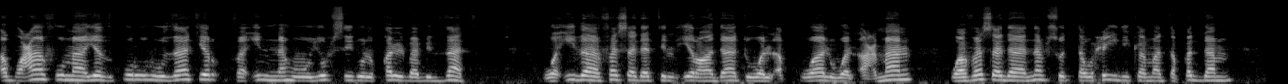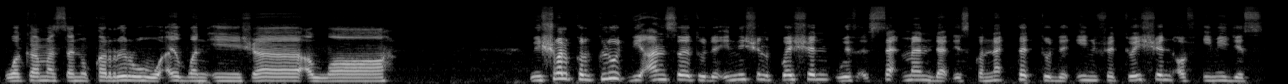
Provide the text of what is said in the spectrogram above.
ad'afu ma yadhkuruhu dhakir fa innahu yufsidu al-qalba bi dhat wa idha fasadat al-iradat wal-aqwal wal-a'mal وفسد نفس التوحيد كما تقدم وكما سنقرره أيضا إن شاء الله We shall conclude the answer to the initial question with a statement that is connected to the infatuation of images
